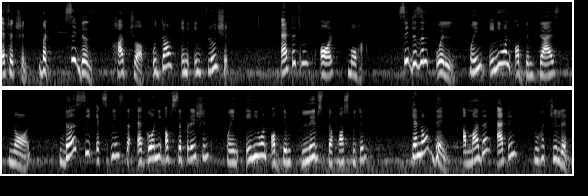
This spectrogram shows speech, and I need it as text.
affection. But she does her job without any influence, attachment, or moha. She doesn't will when any one of them dies, nor does she experience the agony of separation when any one of them leaves the hospital. Cannot then a mother attend to her children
